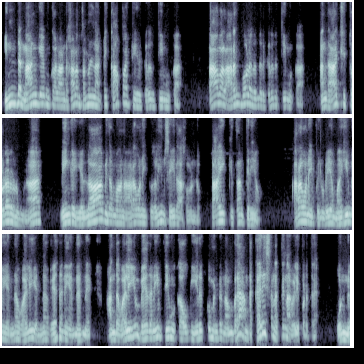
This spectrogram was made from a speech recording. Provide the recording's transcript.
இந்த நான்கே முக்கால் ஆண்டு காலம் தமிழ்நாட்டை காப்பாற்றி இருக்கிறது திமுக. காவல் அரண் போல இருந்திருக்கிறது திமுக. அந்த ஆட்சி தொடரணும்னா நீங்க எல்லா விதமான அரவணைப்புகளையும் செய்தாக வேண்டும். தாய்க்கு தான் தெரியும். அரவணைப்பினுடைய மகிமை என்ன வழி என்ன வேதனை என்னன்னு. அந்த வழியும் வேதனையும் திமுகவுக்கு இருக்கும் என்று நம்புறேன் அந்த கரிசனத்தை நான் வெளிப்படுத்துறேன். ஒண்ணு.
